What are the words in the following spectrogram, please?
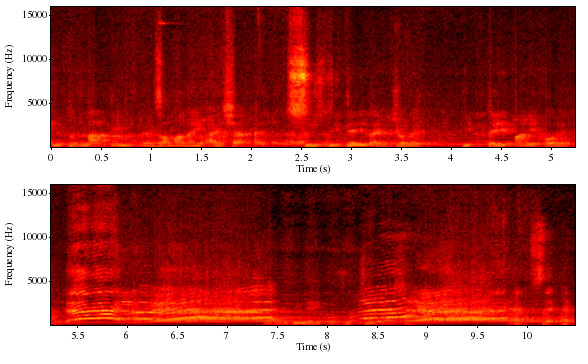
কিন্তু নাতি জমানায় আয়সা সুইচ দিতেই লাইট জ্বলে টিপতেই পানি পড়ে। দিলেই ওষুধ চলে আসে। এক সে এক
